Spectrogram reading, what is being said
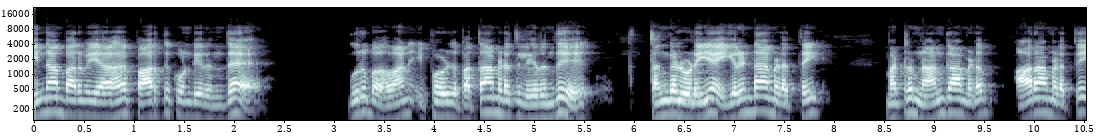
ஐந்தாம் பார்வையாக பார்த்து கொண்டிருந்த குரு பகவான் இப்பொழுது பத்தாம் இடத்தில் இருந்து தங்களுடைய இரண்டாம் இடத்தை மற்றும் நான்காம் இடம் ஆறாம் இடத்தை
